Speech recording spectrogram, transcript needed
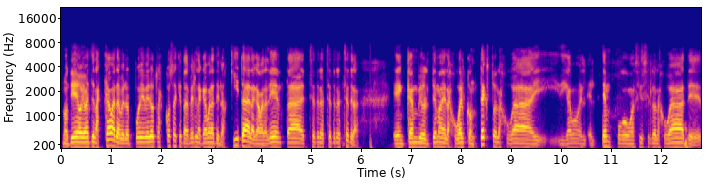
no tiene obviamente las cámaras, pero puede ver otras cosas que tal vez la cámara te los quita, la cámara lenta, etcétera, etcétera, etcétera. En cambio, el tema de la jugada, el contexto de la jugada y, digamos, el, el tempo, como así decirlo, de la jugada, e,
